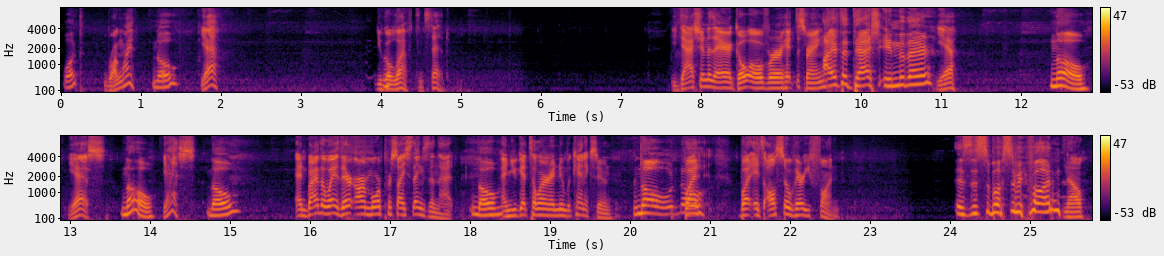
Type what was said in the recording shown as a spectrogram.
what? Wrong way. No. Yeah. You go left instead. You dash into there, go over, hit the spring. I have to dash into there? yeah. No. Yes. No. Yes. No. And by the way, there are more precise things than that. No. And you get to learn a new mechanic soon. no. No. But but it's also very fun. Is this supposed to be fun? No.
